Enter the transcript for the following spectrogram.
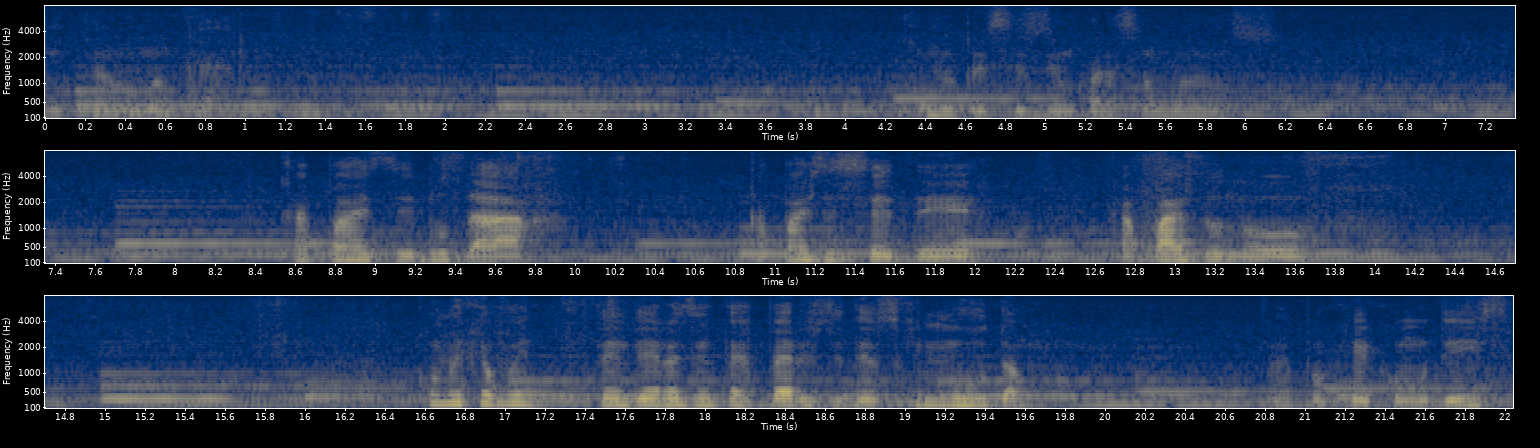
então não quero. Como eu preciso de um coração manso, capaz de mudar, capaz de ceder, capaz do novo. Como é que eu vou entender as intempéries de Deus que mudam? Né? Porque, como diz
